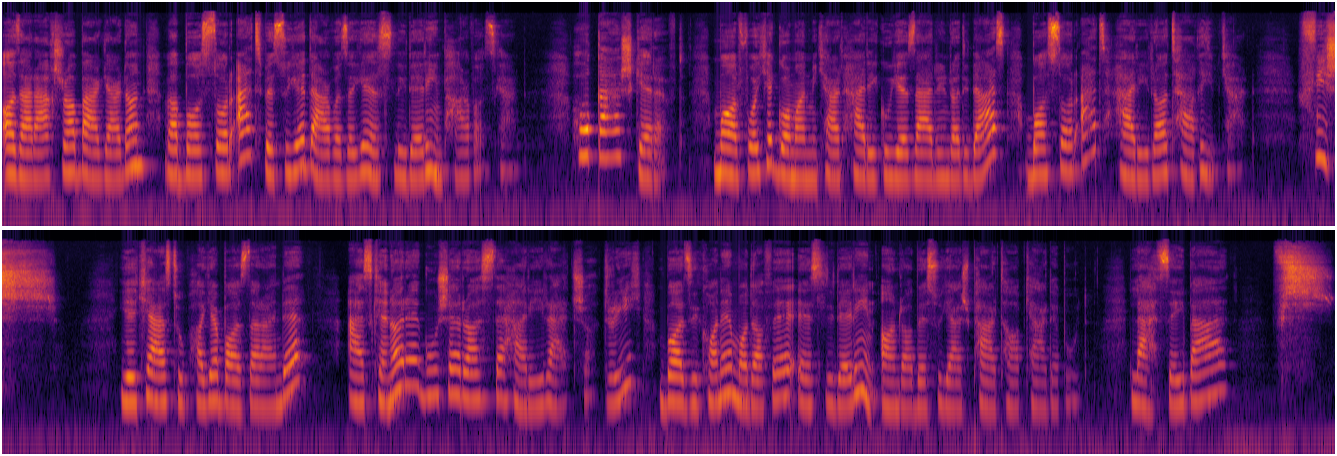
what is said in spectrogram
آزرخش را برگردان و با سرعت به سوی دروازه اسلیدرین پرواز کرد. حقش گرفت. مالفوی که گمان می‌کرد هری گوی زرین را دیده است با سرعت هری را تعقیب کرد. فیش یکی از توپهای بازدارنده از کنار گوش راست هری رد شد. ریک بازیکن مدافع اسلیدرین آن را به سویش پرتاب کرده بود. لحظه بعد فش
